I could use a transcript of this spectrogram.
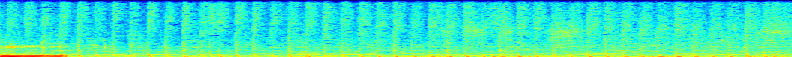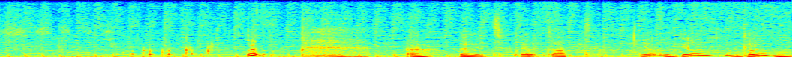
Ah evet evet attı. Ya gördüm gördüm.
